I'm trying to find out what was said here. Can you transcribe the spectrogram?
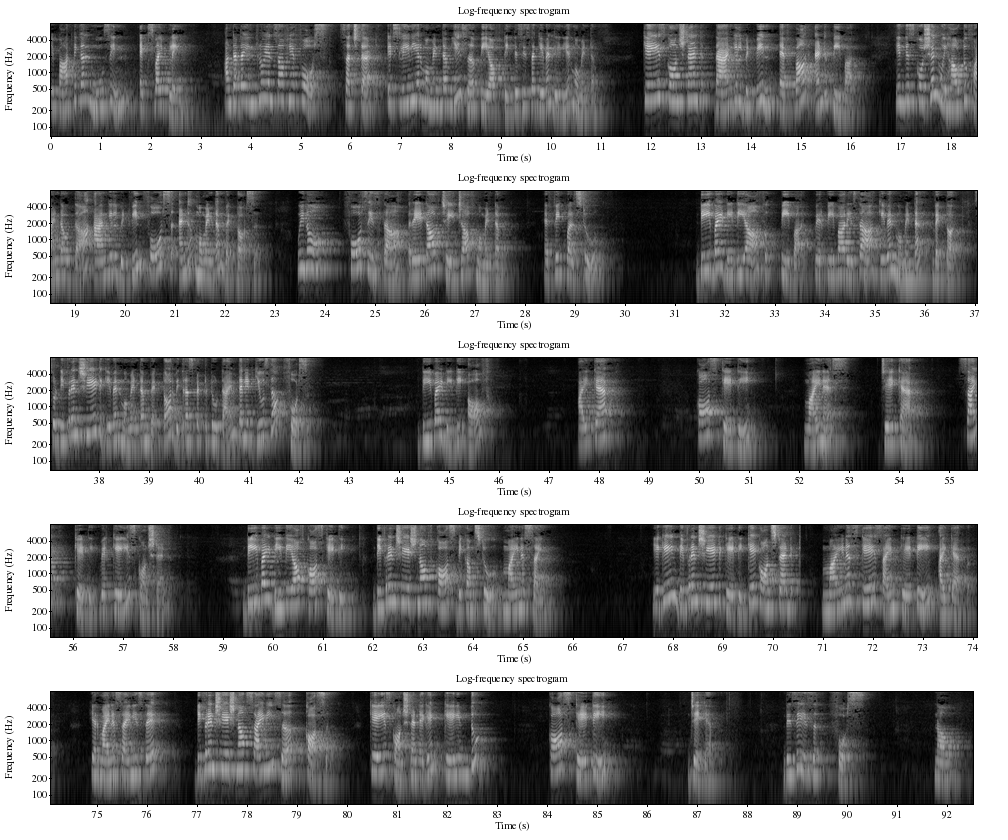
A particle moves in xy plane under the influence of a force such that its linear momentum is p of t. This is the given linear momentum. K is constant, the angle between f bar and p bar. In this question, we have to find out the angle between force and momentum vectors. We know force is the rate of change of momentum. F equals to d by dt of p bar where p bar is the given momentum vector. So differentiate given momentum vector with respect to time then it gives the force. d by dt of i cap cos kt minus j cap sin kt where k is constant d by dt of cos kt. Differentiation of cos becomes to minus sin. Again differentiate kt. k constant minus k sin kt i cap. Here minus sign is there. Differentiation of sin is uh, cos. k is constant again. k into cos kt j cap. This is force. Now,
